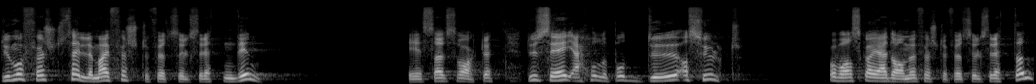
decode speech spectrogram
'Du må først selge meg førstefødselsretten din.' Esau svarte, 'Du ser, jeg holder på å dø av sult.' 'Og hva skal jeg da med førstefødselsretten?'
